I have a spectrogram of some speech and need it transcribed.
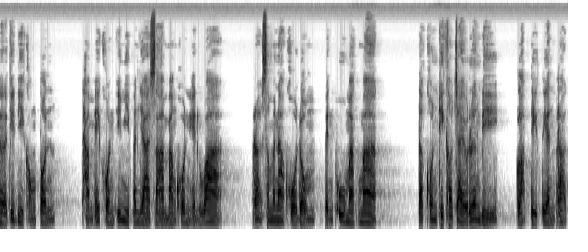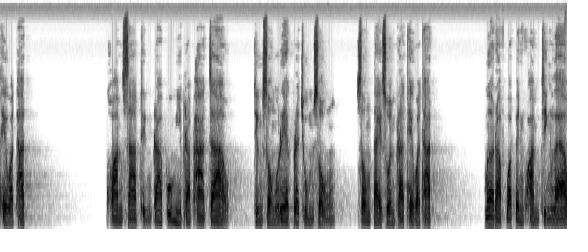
นอที่ดีของตนทำให้คนที่มีปัญญาสามบางคนเห็นว่า พระสมณะโคดมเป็นผู้มักมาก แต่คนที่เข้าใจเรื่องดี กลับติเตียนพระเทวทัตความทราบถึงพระผู้มีพระภาคเจ้า จึงทรงเรียกประชุมสงฆ์ทรงไต่สวนพระเทวทัตเมื่อรับว่าเป็นความจริงแล้ว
